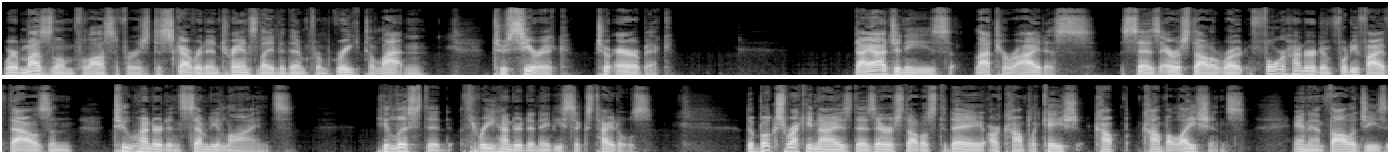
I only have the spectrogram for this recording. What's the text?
where Muslim philosophers discovered and translated them from Greek to Latin, to Syriac, to Arabic. Diogenes Laertius says Aristotle wrote 445,270 lines he listed 386 titles. The books recognized as Aristotle's today are comp- compilations and anthologies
